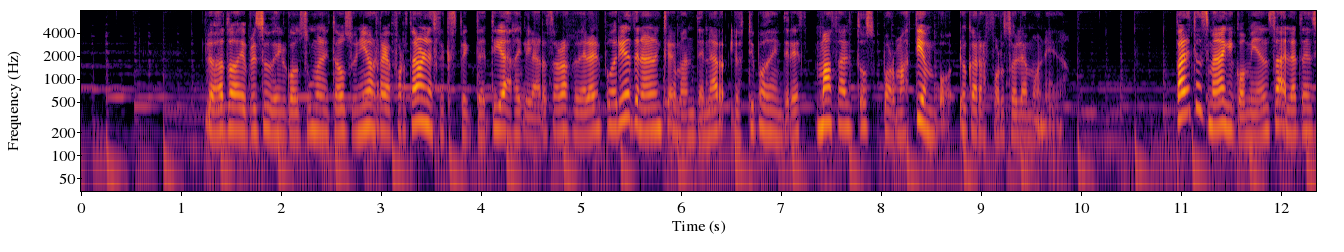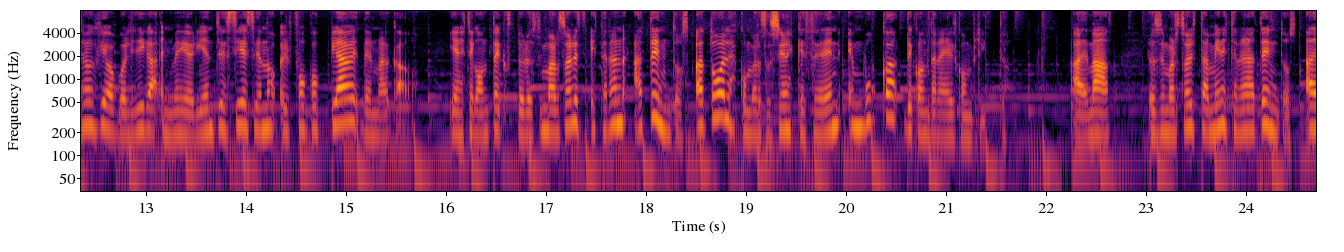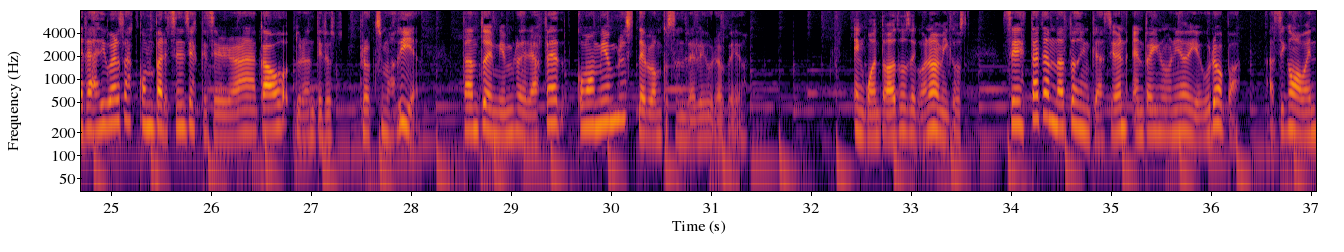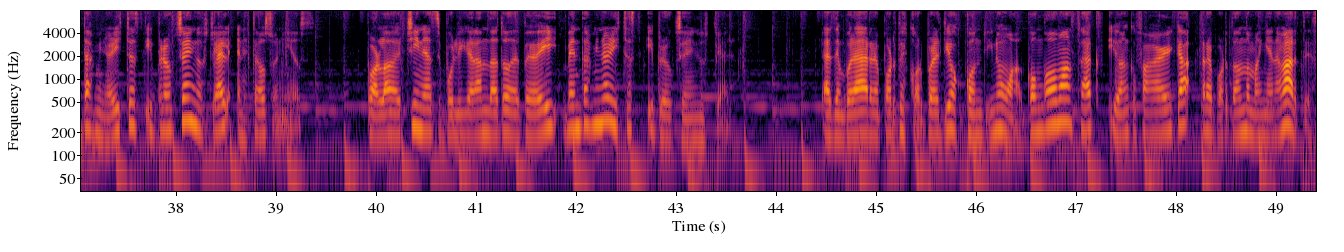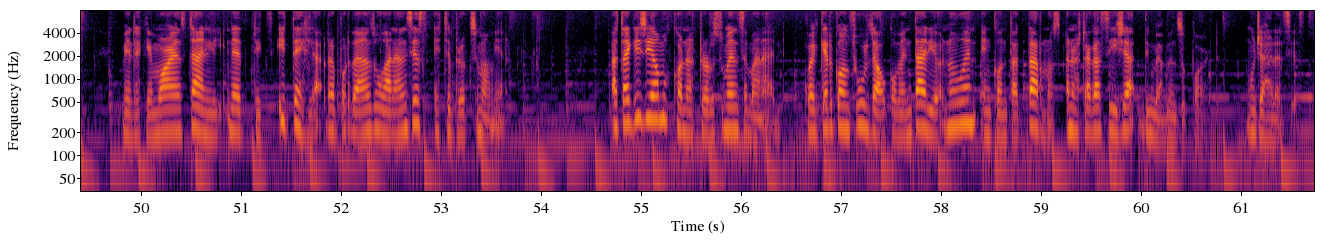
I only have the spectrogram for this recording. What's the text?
Los datos de precios del consumo en Estados Unidos reforzaron las expectativas de que la Reserva Federal podría tener que mantener los tipos de interés más altos por más tiempo, lo que reforzó la moneda. Para esta semana que comienza, la tensión geopolítica en Medio Oriente sigue siendo el foco clave del mercado. Y en este contexto, los inversores estarán atentos a todas las conversaciones que se den en busca de contener el conflicto. Además, los inversores también estarán atentos a las diversas comparecencias que se llevarán a cabo durante los próximos días, tanto de miembros de la Fed como miembros del Banco Central Europeo. En cuanto a datos económicos, se destacan datos de inflación en Reino Unido y Europa, así como ventas minoristas y producción industrial en Estados Unidos. Por lado de China se publicarán datos de PBI, ventas minoristas y producción industrial. La temporada de reportes corporativos continúa, con Goldman Sachs y Bank of America reportando mañana martes, mientras que Morgan Stanley, Netflix y Tesla reportarán sus ganancias este próximo miércoles. Hasta aquí llegamos con nuestro resumen semanal. Cualquier consulta o comentario, no duden en contactarnos a nuestra casilla de Investment Support. Muchas gracias.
